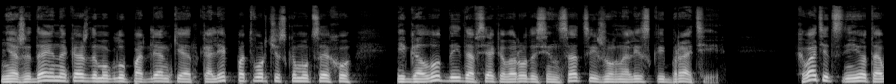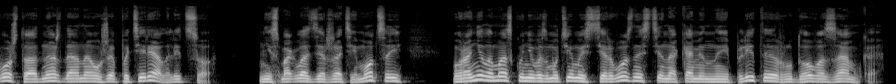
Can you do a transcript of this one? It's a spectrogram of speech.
не ожидая на каждом углу подлянки от коллег по творческому цеху и голодной до всякого рода сенсаций журналистской братьи. Хватит с нее того, что однажды она уже потеряла лицо — не смогла сдержать эмоций, уронила маску невозмутимой стервозности на каменные плиты рудого замка.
